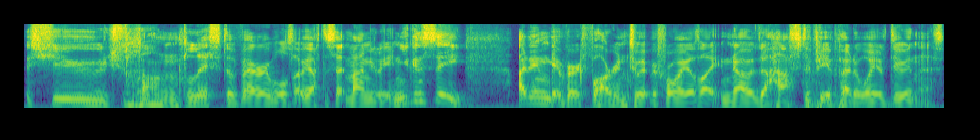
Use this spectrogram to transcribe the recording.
this huge long list of variables that we have to set manually. And you can see, I didn't get very far into it before I was like, no, there has to be a better way of doing this.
